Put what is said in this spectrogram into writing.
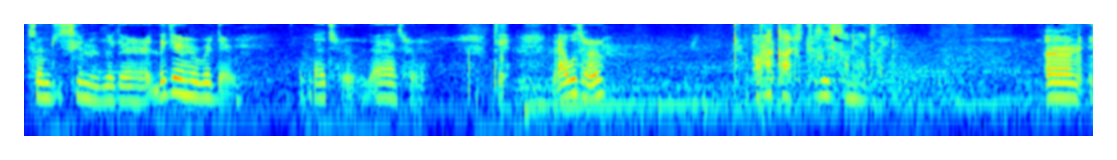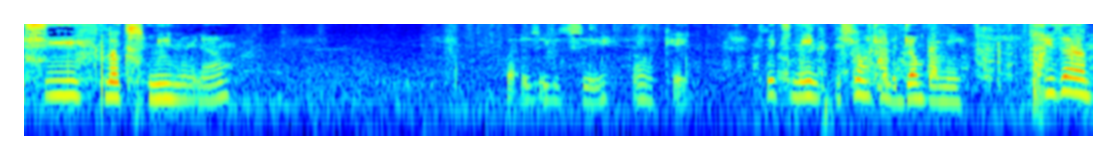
so I'm just gonna look at her. Look at her right there. That's her. That's her. Okay, that was her. Oh my god, it's really sunny outside. And she looks mean right now. But as you can see, okay. She looks mean. She's gonna try to jump on me she's a um,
